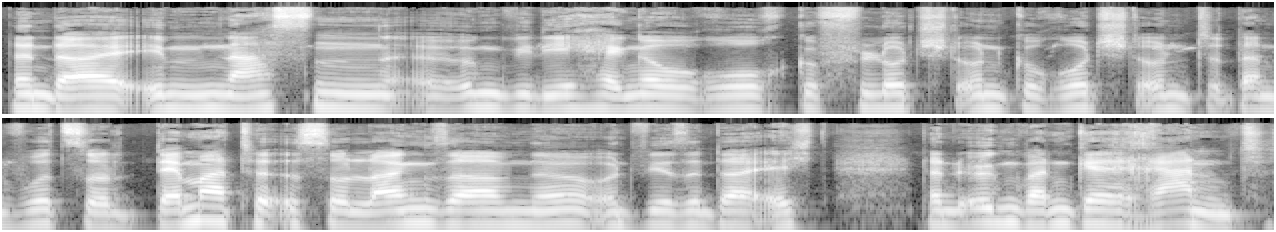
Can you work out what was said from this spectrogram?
Dann da im Nassen irgendwie die Hänge hochgeflutscht und gerutscht und dann wurde so, dämmerte es so langsam, ne? Und wir sind da echt dann irgendwann gerannt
